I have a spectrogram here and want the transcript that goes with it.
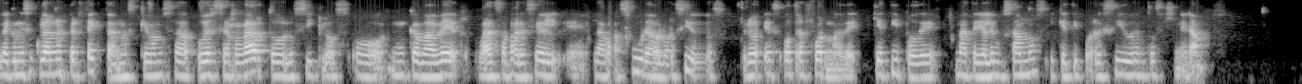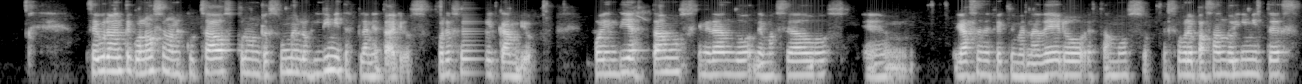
la economía circular no es perfecta, no es que vamos a poder cerrar todos los ciclos o nunca va a haber, va a desaparecer eh, la basura o los residuos, pero es otra forma de qué tipo de materiales usamos y qué tipo de residuos entonces generamos seguramente conocen o han escuchado solo un resumen los límites planetarios, por eso el cambio. Hoy en día estamos generando demasiados em, gases de efecto invernadero, estamos sobrepasando límites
